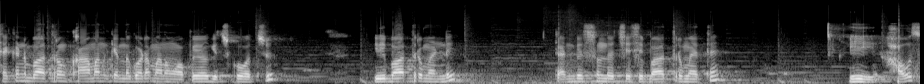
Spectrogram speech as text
సెకండ్ బాత్రూమ్ కామన్ కింద కూడా మనం ఉపయోగించుకోవచ్చు. ఇది బాత్రూమ్ అండి. కనిపిస్తుంది వచ్చేసి బాత్రూమ్ అయితే. ఈ హౌస్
